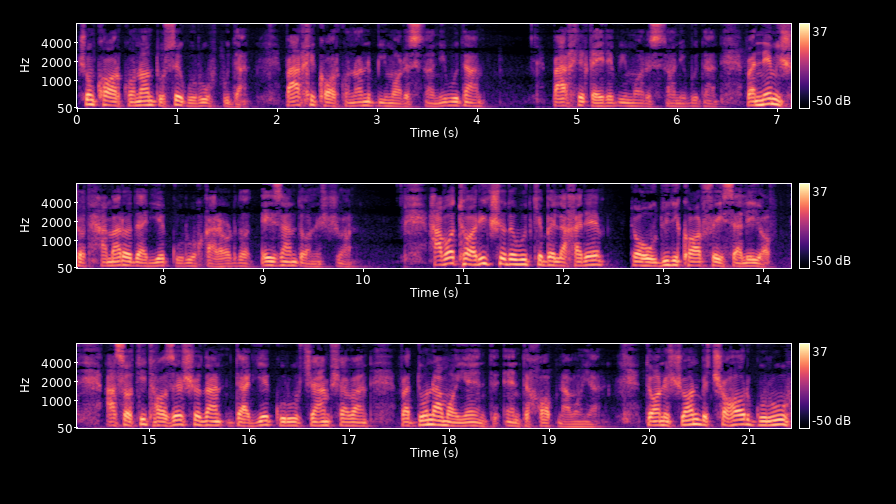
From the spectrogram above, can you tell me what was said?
چون کارکنان دو سه گروه بودند. برخی کارکنان بیمارستانی بودند برخی غیر بیمارستانی بودند و نمی‌شد همه را در یک گروه قرار داد. ایزن دانشجویان هوا تاریک شده بود که بالاخره تا حدودی کار فیصله یافت. اساتید حاضر شدند در یک گروه جمع شوند و دو نمایه انتخاب نمایند. دانشجویان به چهار گروه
